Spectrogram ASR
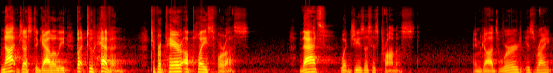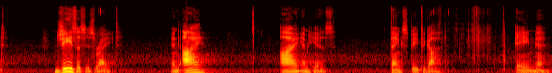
not just to Galilee, but to heaven, to prepare a place for us. That's what Jesus has promised. And God's word is right. Jesus is right. And I, I am his. Thanks be to God. Amen.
